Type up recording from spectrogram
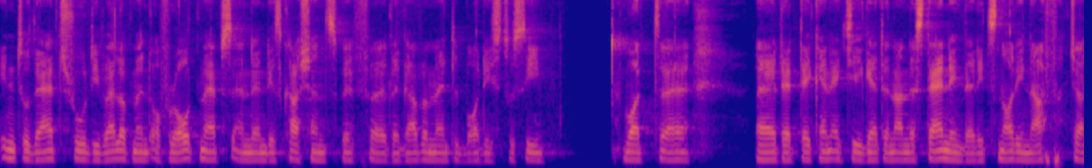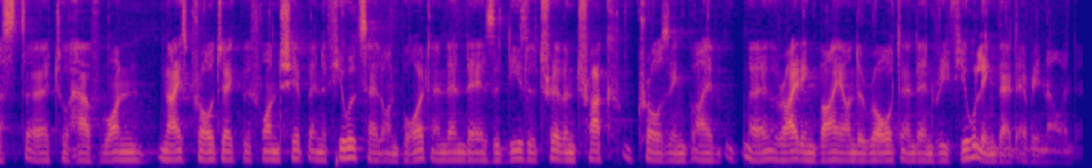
into that through development of roadmaps and then discussions with uh, the governmental bodies to see what uh, uh, that they can actually get an understanding that it's not enough just uh, to have one nice project with one ship and a fuel cell on board, and then there's a diesel-driven truck crossing by, uh, riding by on the road, and then refueling that every now and then.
